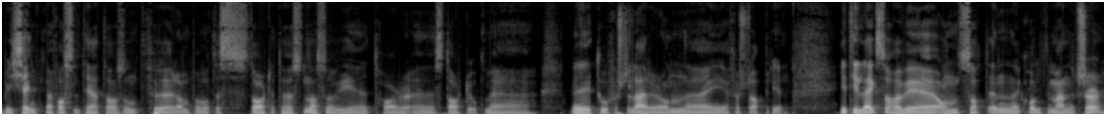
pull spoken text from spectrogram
bli kjent med fasiliteter og sånt før de på en måte starter til høsten. Da. Så vi tar, eh, starter opp med, med de to første lærerne eh, i 1.4. I tillegg så har vi ansatt en quality manager,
